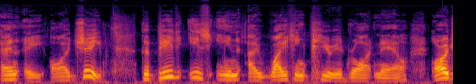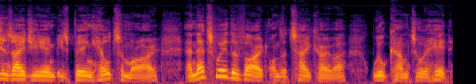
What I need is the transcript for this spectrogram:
and EIG. The bid is in a waiting period right now. Origin's AGM is being held tomorrow, and that's where the vote on the takeover will come to a head.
